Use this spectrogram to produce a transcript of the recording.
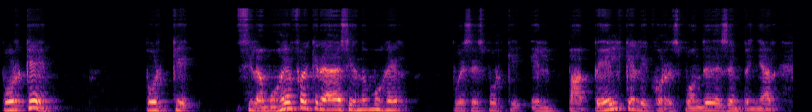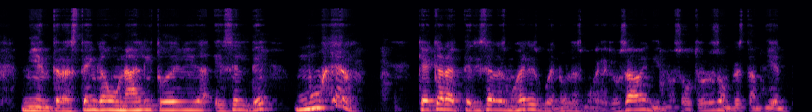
¿Por qué? Porque si la mujer fue creada siendo mujer, pues es porque el papel que le corresponde desempeñar mientras tenga un hálito de vida es el de mujer. ¿Qué caracteriza a las mujeres? Bueno, las mujeres lo saben y nosotros los hombres también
